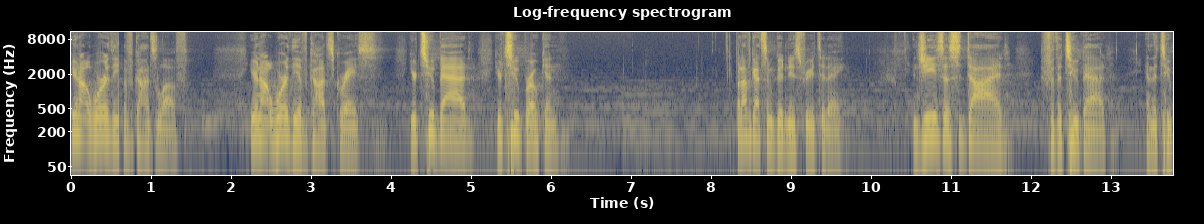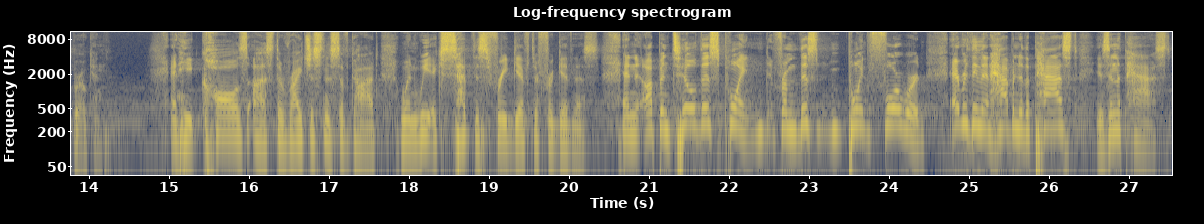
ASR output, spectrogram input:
You're not worthy of God's love. You're not worthy of God's grace. You're too bad. You're too broken. But I've got some good news for you today. Jesus died for the too bad and the too broken. And he calls us the righteousness of God when we accept this free gift of forgiveness. And up until this point, from this point forward, everything that happened to the past is in the past,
